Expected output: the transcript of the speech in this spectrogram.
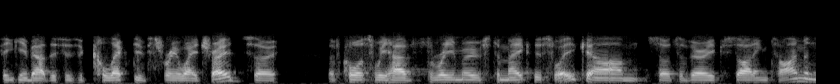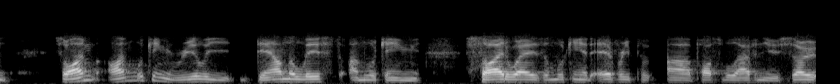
thinking about this as a collective three-way trade. So, of course, we have three moves to make this week. Um, so it's a very exciting time, and so I'm I'm looking really down the list. I'm looking sideways. I'm looking at every uh, possible avenue. So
